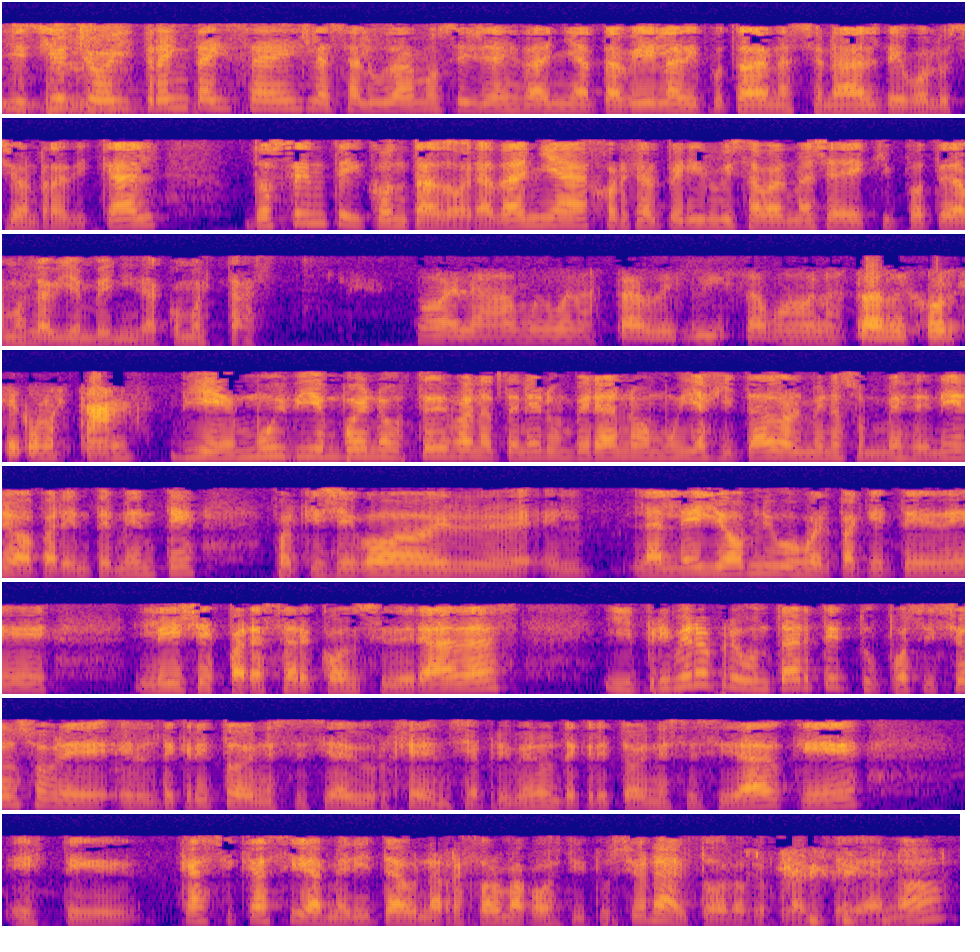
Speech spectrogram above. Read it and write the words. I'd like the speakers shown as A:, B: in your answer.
A: 18 y 36 la saludamos. Ella es Daña Tabela, diputada nacional de Evolución Radical, docente y contadora. Daña, Jorge Alperín, Luisa Balmaya de equipo, te damos la bienvenida. ¿Cómo estás?
B: Hola, muy buenas tardes Luisa, muy buenas tardes Jorge, ¿cómo están?
A: Bien, muy bien. Bueno, ustedes van a tener un verano muy agitado, al menos un mes de enero aparentemente, porque llegó la ley ómnibus o el paquete de leyes para ser consideradas. Y primero preguntarte tu posición sobre el decreto de necesidad y urgencia. Primero un decreto de necesidad que este, casi casi amerita una reforma constitucional todo lo que plantea, ¿no?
